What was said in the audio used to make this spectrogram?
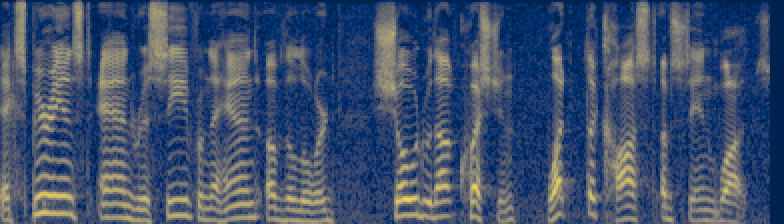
experienced and received from the hand of the Lord, showed without question what the cost of sin was.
